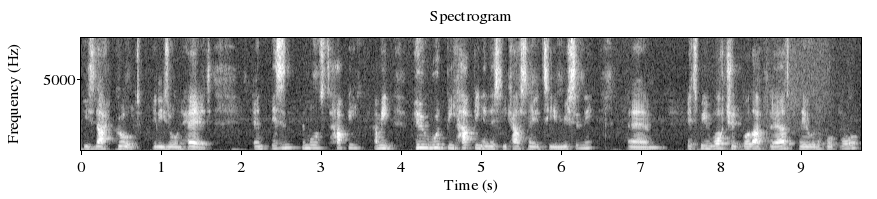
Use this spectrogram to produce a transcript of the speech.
he's that good in his own head and isn't the most happy. I mean, who would be happy in this Newcastle team recently? Um, it's been watching other players play with the football.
